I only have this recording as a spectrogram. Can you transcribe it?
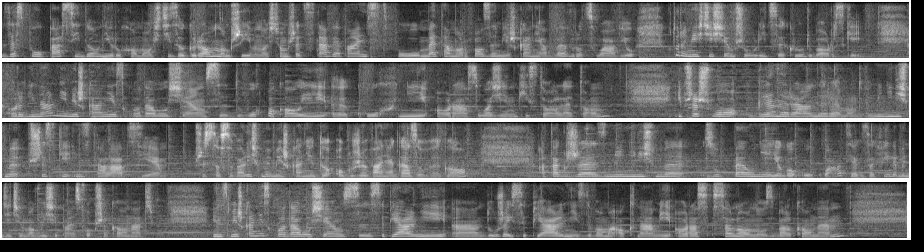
Zespół Pasji do Nieruchomości z ogromną przyjemnością przedstawia Państwu metamorfozę mieszkania we Wrocławiu, które mieści się przy ulicy Kluczborskiej. Oryginalnie mieszkanie składało się z dwóch pokoi, e, kuchni oraz łazienki z toaletą i przeszło generalny remont. Wymieniliśmy wszystkie instalacje, przystosowaliśmy mieszkanie do ogrzewania gazowego a także zmieniliśmy zupełnie jego układ, jak za chwilę będziecie mogli się Państwo przekonać. Więc mieszkanie składało się z sypialni, e, dużej sypialni z dwoma oknami oraz salonu z balkonem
